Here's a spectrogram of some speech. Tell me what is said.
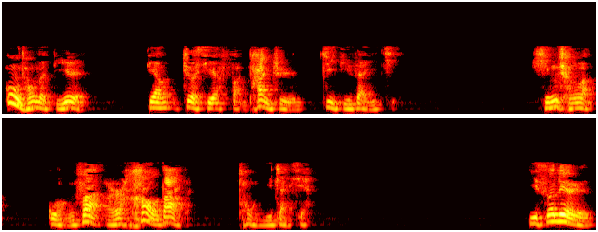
共同的敌人将这些反叛之人聚集在一起，形成了广泛而浩大的统一战线。以色列人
